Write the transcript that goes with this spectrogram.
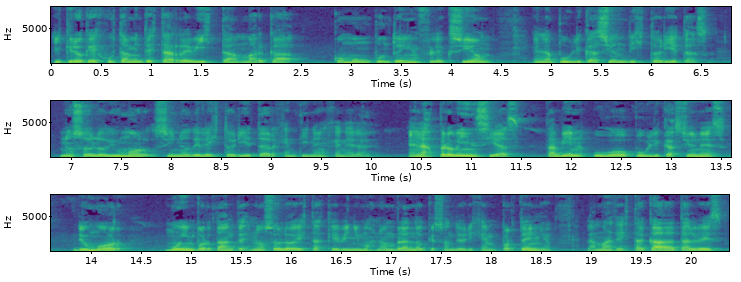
y creo que justamente esta revista marca como un punto de inflexión en la publicación de historietas, no solo de humor, sino de la historieta argentina en general. En las provincias, también hubo publicaciones de humor muy importantes, no solo estas que vinimos nombrando que son de origen porteño. La más destacada tal vez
